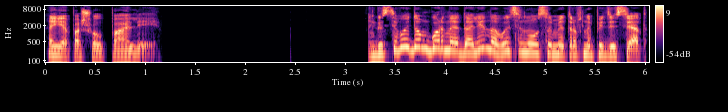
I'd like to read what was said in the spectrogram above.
а я пошел по аллее. Гостевой дом «Горная долина» вытянулся метров на пятьдесят.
